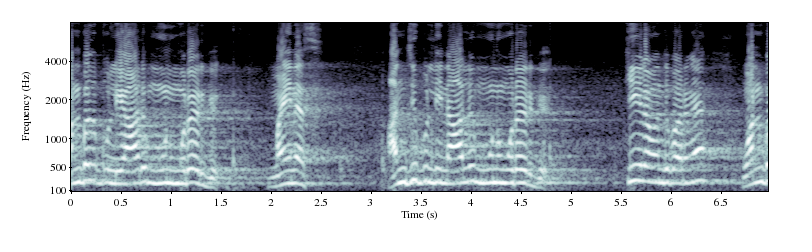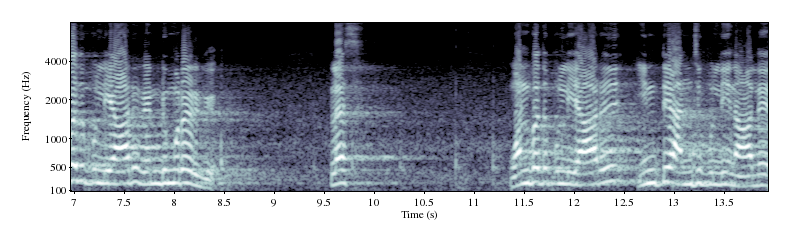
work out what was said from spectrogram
ஒன்பது புள்ளி ஆறு மூணு முறை இருக்குது மைனஸ் அஞ்சு புள்ளி நாலு மூணு முறை இருக்குது கீழே வந்து பாருங்கள் ஒன்பது புள்ளி ஆறு ரெண்டு முறை இருக்குது ப்ளஸ் ஒன்பது புள்ளி ஆறு இன்ட்டு அஞ்சு புள்ளி நாலு.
